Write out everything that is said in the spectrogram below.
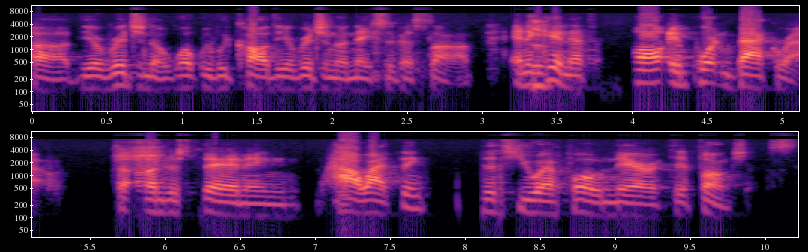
uh, the original, what we would call the original Nation of Islam. And again, that's all important background to understanding how I think this UFO narrative functions.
